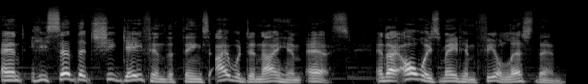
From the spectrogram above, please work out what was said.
And he said that she gave him the things I would deny him S, and I always made him feel less than.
